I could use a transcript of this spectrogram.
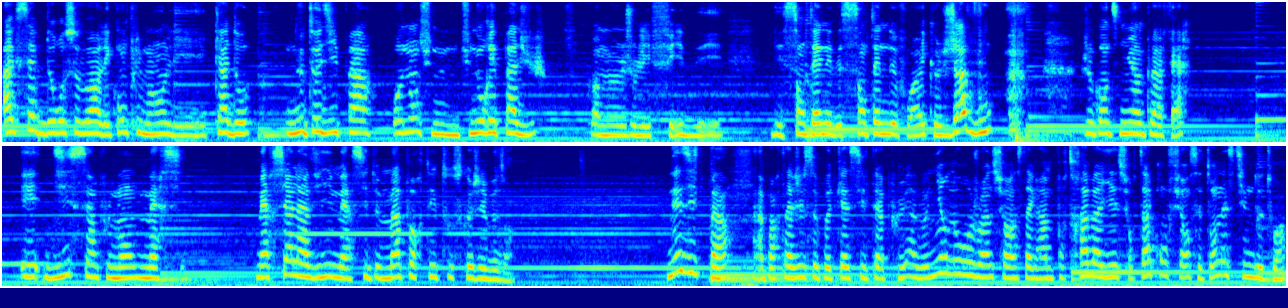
accepte de recevoir les compliments, les cadeaux. Ne te dis pas oh non, tu, n'aurais pas dû, comme je l'ai fait des, des, centaines et des centaines de fois et que j'avoue, je continue un peu à faire. Et dis simplement merci. Merci à la vie, merci de m'apporter tout ce que j'ai besoin. N'hésite pas à partager ce podcast s'il t'a plu, à venir nous rejoindre sur Instagram pour travailler sur ta confiance et ton estime de toi.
